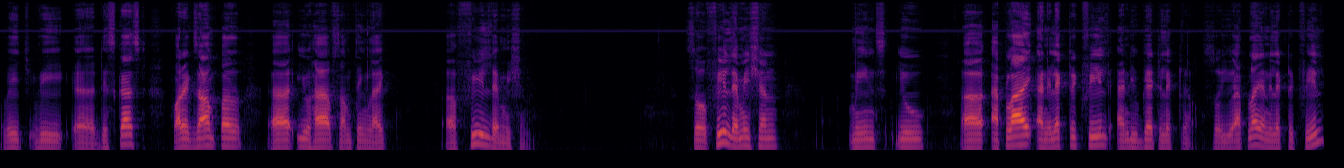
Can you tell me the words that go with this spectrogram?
which we uh, discussed. For example, you have something like field emission. So, field emission means you apply an electric field and you get electrons. So, you apply an electric field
